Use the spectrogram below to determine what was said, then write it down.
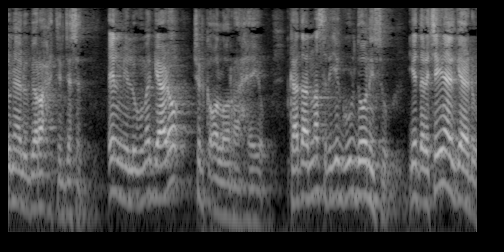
yunaalu biraaxati ljasad cilmi laguma gaadho jidhka oo loo raaxeeyo. Marka haddaad nasri iyo guul doonayso iyo darajo inaad gaadho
